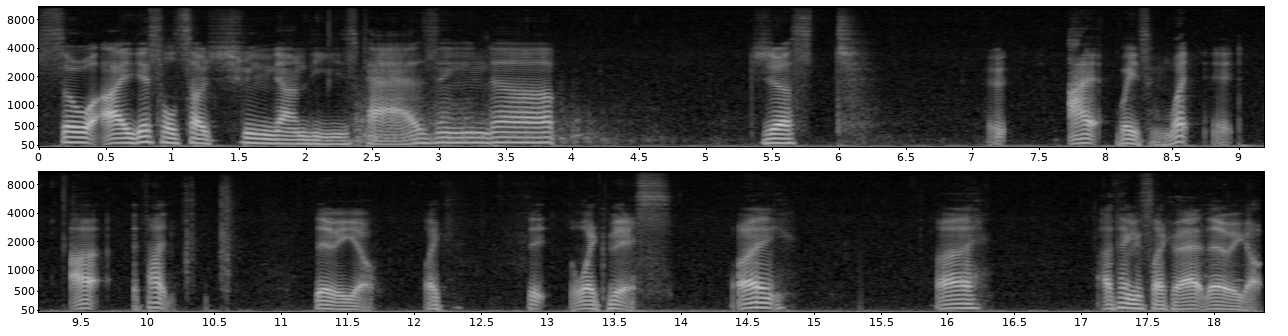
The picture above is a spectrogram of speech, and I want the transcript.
So I guess I'll start shooting down these paths and uh just I wait what? It I I thought there we go. Like th like this. Right? I I think it's like that. There we go.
